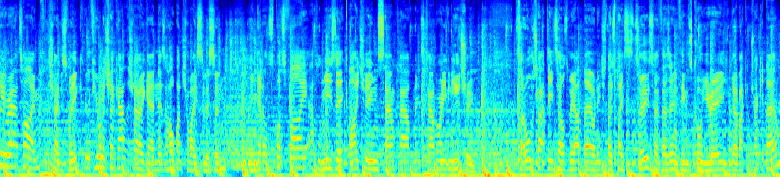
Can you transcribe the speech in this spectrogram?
Unfortunately, we're out of time for the show this week, but if you want to check out the show again, there's a whole bunch of ways to listen. You can get on Spotify, Apple Music, iTunes, SoundCloud, Mixcloud, or even YouTube. So all the track details will be up there on each of those places too, so if there's anything that's caught your ear, you can go back and track it down.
